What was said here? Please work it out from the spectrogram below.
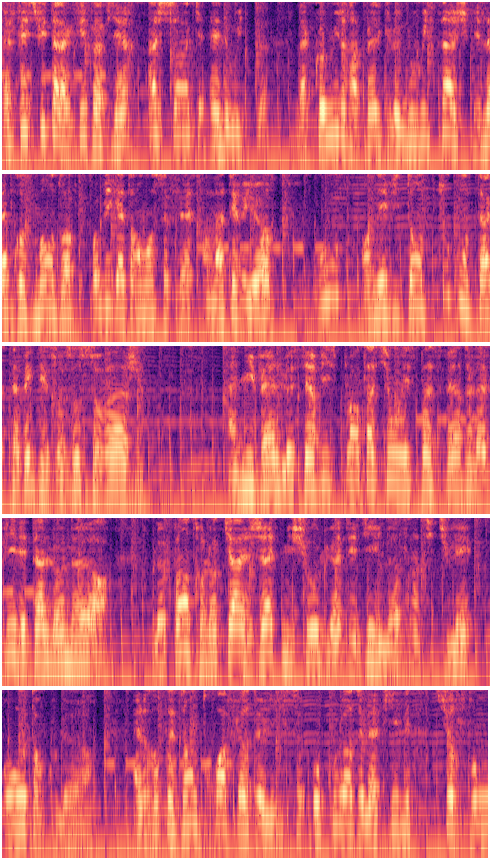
Elle fait suite à la grippe aviaire H5N8. La commune rappelle que le nourrissage et l'abreuvement doivent obligatoirement se faire à l'intérieur ou en évitant tout contact avec des oiseaux sauvages. À Nivelles, le service plantation et espace vert de la ville est à l'honneur. Le peintre local Jacques Michaud lui a dédié une œuvre intitulée Haute en couleurs. Elle représente trois fleurs de lys aux couleurs de la ville sur fond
